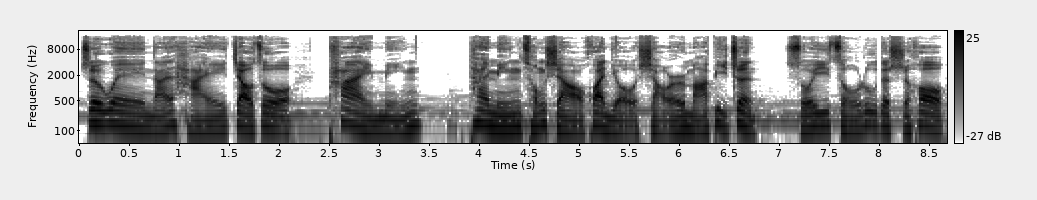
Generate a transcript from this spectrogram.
这位男孩叫做泰明。泰明从小患有小儿麻痹症，所以走路的时候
